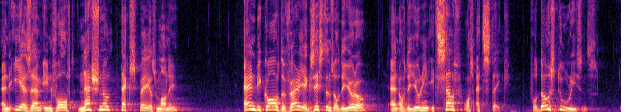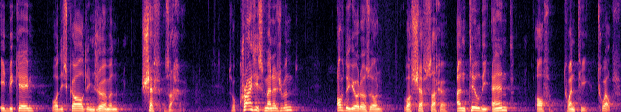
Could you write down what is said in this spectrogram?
and the ESM involved national taxpayers' money and because the very existence of the euro and of the union itself was at stake. For those two reasons, it became what is called in German Chefsache. So crisis management of the eurozone was Chefsache until the end of 2012.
